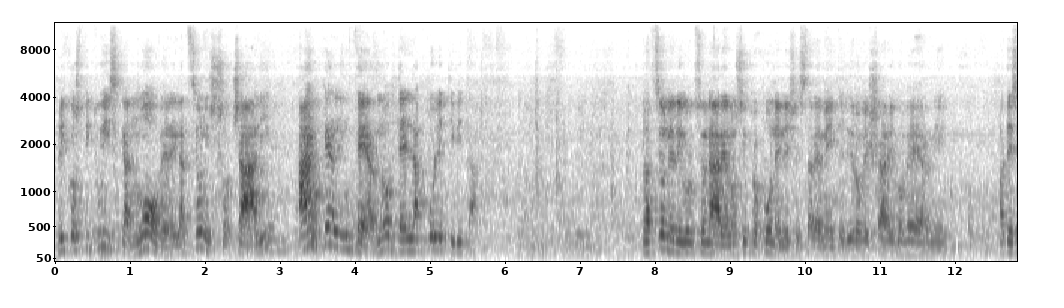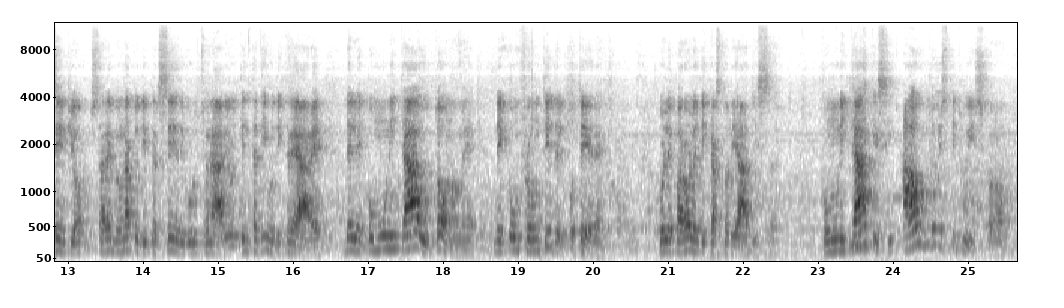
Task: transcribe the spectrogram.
ricostituisca nuove relazioni sociali anche all'interno della collettività. L'azione rivoluzionaria non si propone necessariamente di rovesciare i governi, ad esempio sarebbe un atto di per sé rivoluzionario il tentativo di creare delle comunità autonome nei confronti del potere, con le parole di Castoriadis, comunità che si autoistituiscono,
